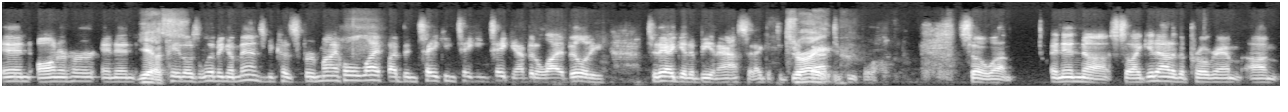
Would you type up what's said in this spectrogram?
and honor her and then Yes. pay those living amends because for my whole life I've been taking, taking, taking. I've been a liability. Today I get to be an asset. I get to give right. back to people. So um and then uh so I get out of the program um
